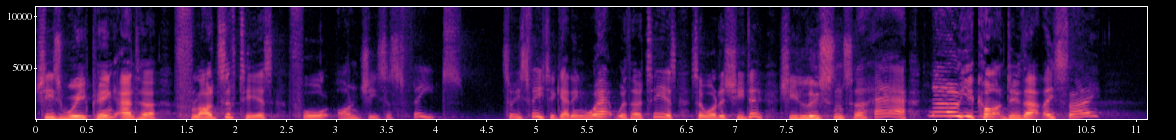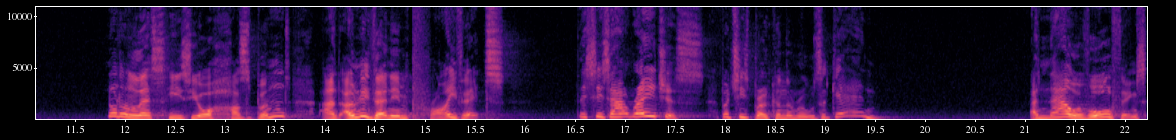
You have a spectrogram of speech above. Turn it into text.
she's weeping, and her floods of tears fall on Jesus' feet. So his feet are getting wet with her tears. So what does she do? She loosens her hair. No, you can't do that, they say. Not unless he's your husband, and only then in private. This is outrageous. But she's broken the rules again. And now, of all things,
